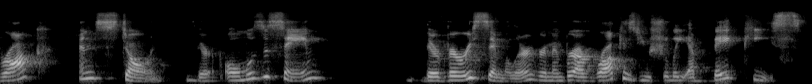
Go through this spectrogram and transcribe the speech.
Rock and stone, they're almost the same. They're very similar. Remember, a rock is usually a big piece,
